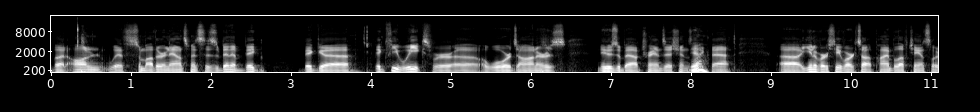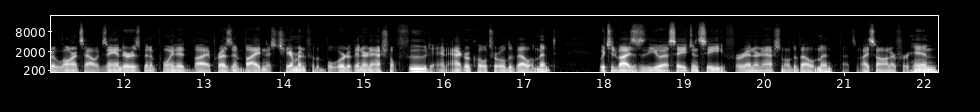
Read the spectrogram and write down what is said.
but on with some other announcements. This has been a big, big, uh, big few weeks for uh, awards, honors, news about transitions Yeah. like that. Uh, University of Arkansas Pine Bluff Chancellor Laurence Alexander has been appointed by President Biden as chairman for the Board of International Food and Agricultural Development, which advises the U.S. Agency for International Development. That's a nice honor for him.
